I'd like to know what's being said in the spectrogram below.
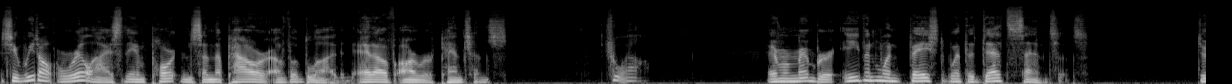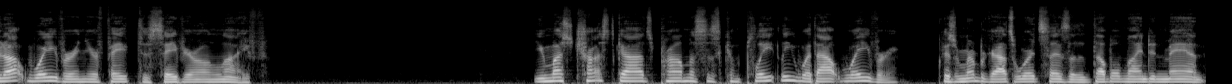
see, we don't realize the importance and the power of the blood and of our repentance. Well. And remember, even when faced with a death sentence, do not waver in your faith to save your own life. You must trust God's promises completely without wavering. Because remember, God's word says that a double minded man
